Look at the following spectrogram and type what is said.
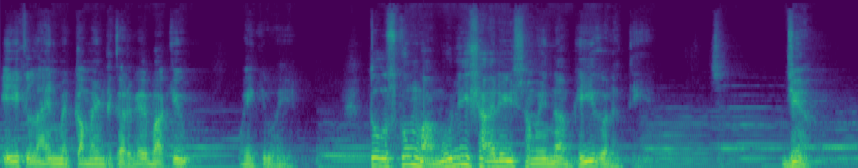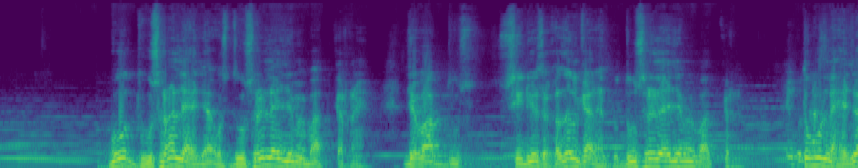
ایک لائن میں کمنٹ کر گئے، باقی وہیں کی وہیں تو اس کو معمولی شاعری سمجھنا بھی غلطی ہے۔ جی ہاں۔ وہ دوسرا لہجہ، اس دوسرے لہجے میں بات کر رہے ہیں۔ جب آپ سیریس غزل کہہ رہے ہیں تو دوسرے لہجے میں بات کر رہے ہیں۔ تو وہ لہجہ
